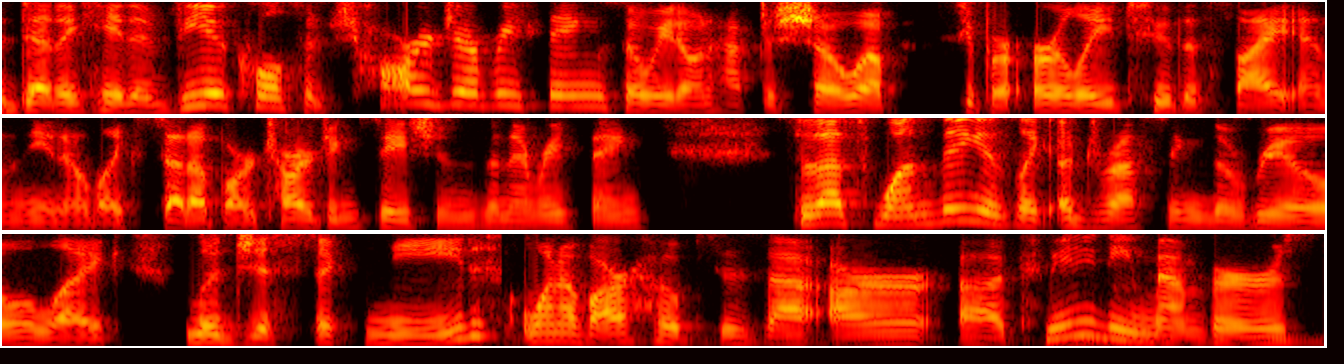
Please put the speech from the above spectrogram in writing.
a dedicated vehicle to charge everything. So we don't have to show up super early to the site and, you know, like set up our charging stations and everything. So that's one thing is like addressing the real like logistic need. One of our hopes is that our uh, community members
